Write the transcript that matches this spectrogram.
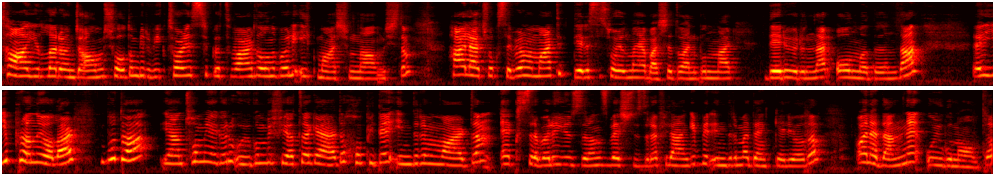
ta yıllar önce almış olduğum bir Victoria's Secret vardı. Onu böyle ilk maaşımda almıştım. Hala çok seviyorum ama artık derisi soyulmaya başladı. Hani bunlar deri ürünler olmadığından. E, yıpranıyorlar. Bu da yani Tommy'ye göre uygun bir fiyata geldi. Hopi'de indirim vardı. Ekstra böyle 100 liranız 500 lira falan gibi bir indirime denk geliyordu. O nedenle uygun oldu.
